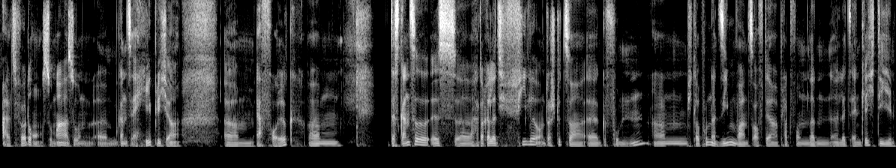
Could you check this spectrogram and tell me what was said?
als Förderungssumme, also ein ähm, ganz erheblicher ähm, Erfolg. Ähm, das Ganze ist, äh, hat relativ viele Unterstützer äh, gefunden. Ähm, ich glaube, 107 waren es auf der Plattform dann äh, letztendlich, die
